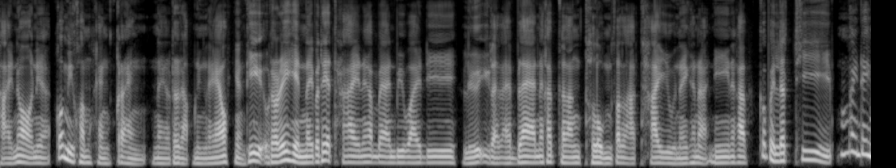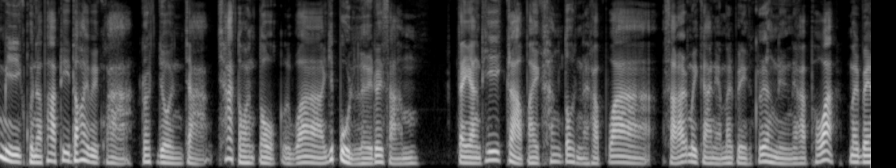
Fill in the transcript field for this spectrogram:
ภายนอกเนี่ยก็มีความแข็งแกร่งในระดับหนึ่งแล้ว อย่างที่เราได้เห็นในประเทศไทยนะครับแบรนด์ BYD หรืออีกหลาย ๆ แบรนด์นะครับกำลังถล่มตลาดไทยอยู่ในขณะนี้นะครับก็เป็นรถที่ไม่ได้มีคุณภาพที่ด้อยไปกว่า รถยนต์จากชาติตะวันตก หรือว่าญี่ปุ่นเลยด้วยซ้ำ แต่อย่างที่กล่าวไปข้างต้นนะครับว่าสหรัฐอเมริกาเนี่ยมันเป็นเรื่องหนึ่งนะครับ เพราะว่ามันเป็น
